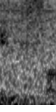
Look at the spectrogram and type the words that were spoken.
Sounded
